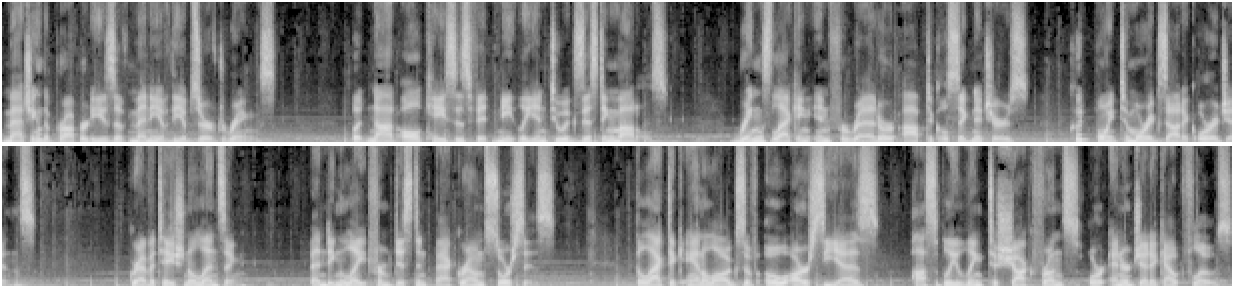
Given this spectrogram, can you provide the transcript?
matching the properties of many of the observed rings. But not all cases fit neatly into existing models. Rings lacking infrared or optical signatures could point to more exotic origins. Gravitational lensing, bending light from distant background sources, galactic analogs of ORCS, possibly linked to shock fronts or energetic outflows,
